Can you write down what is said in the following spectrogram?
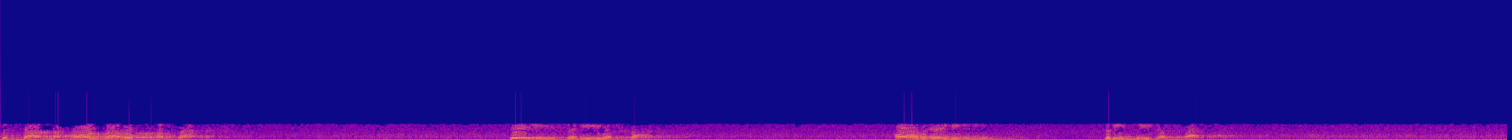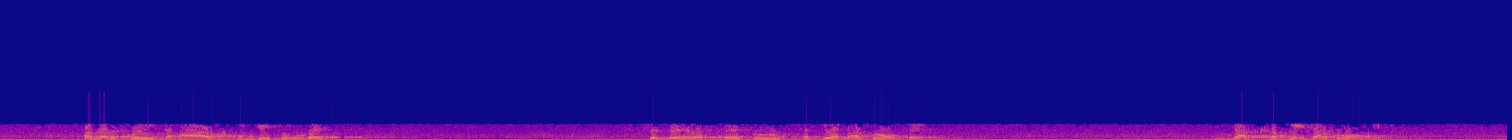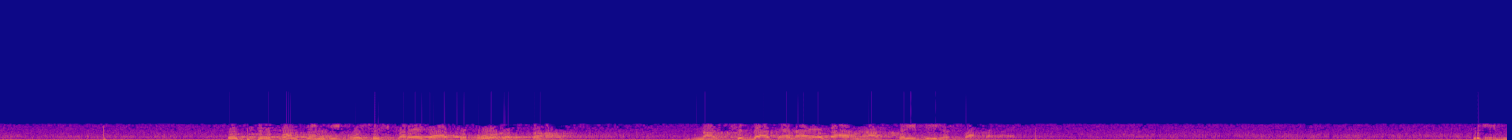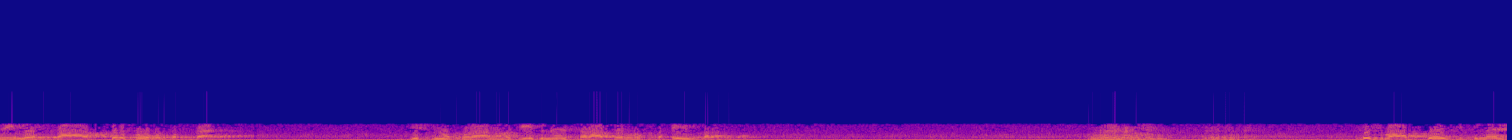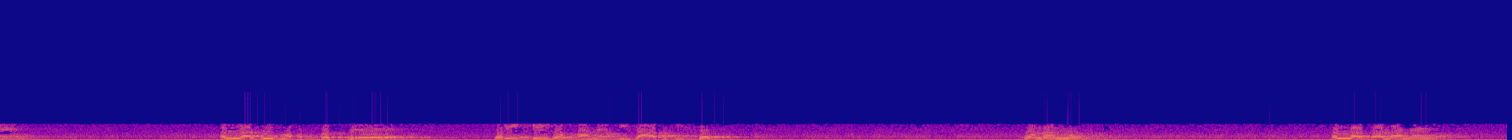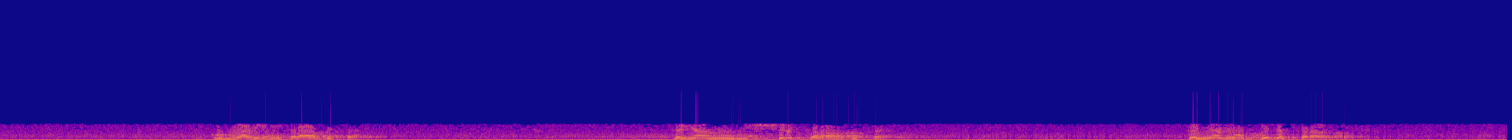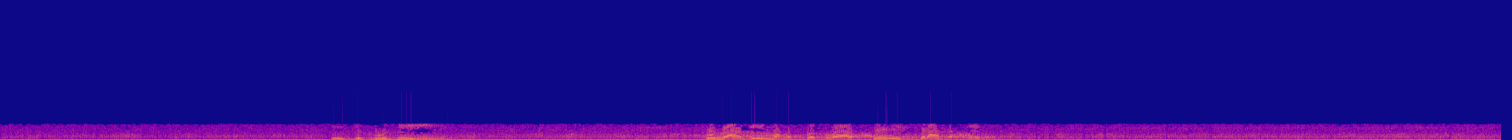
سیدھا لاہور کا رخ کرتا ہے۔ یہی صحیح رستہ اور یہی قریبی رستہ ہے اگر کوئی جہاز کنڈی توڑے، سیدھے رستے کو سجے پاسوں ہو کے یا کبھی پاسوں ہو کے اتنے پہنچنے کی کوشش کرے گا تو وہ رستہ نہ سیدھا کہلائے گا، نہ قریبی رستہ کہلائے گا۔ قریبی رستہ صرف ہو سکتا ہے جس میں قرآن مجید نے سراپ مستقیم کرا اس واسطے جتنے اللہ کی محبت کے طریقے لوگوں نے ایجاد کی سب۔ انہوں اللہ تعالی نے گمراہی بھی قرار دیتا کئی شرک قرار دیتا کئی بدت قرار دیتا یہودی خدا کی محبت واسطے اس طرح کرتے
